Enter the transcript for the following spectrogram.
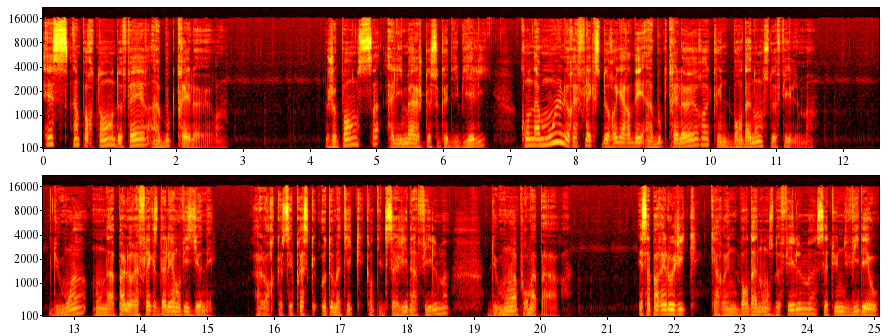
Est-ce important de faire un book trailer? Je pense, à l'image de ce que dit Bieli, qu'on a moins le réflexe de regarder un book trailer qu'une bande-annonce de film. Du moins, on n'a pas le réflexe d'aller en visionner alors que c'est presque automatique quand il s'agit d'un film, du moins pour ma part. Et ça paraît logique, car une bande-annonce de film, c'est une vidéo.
